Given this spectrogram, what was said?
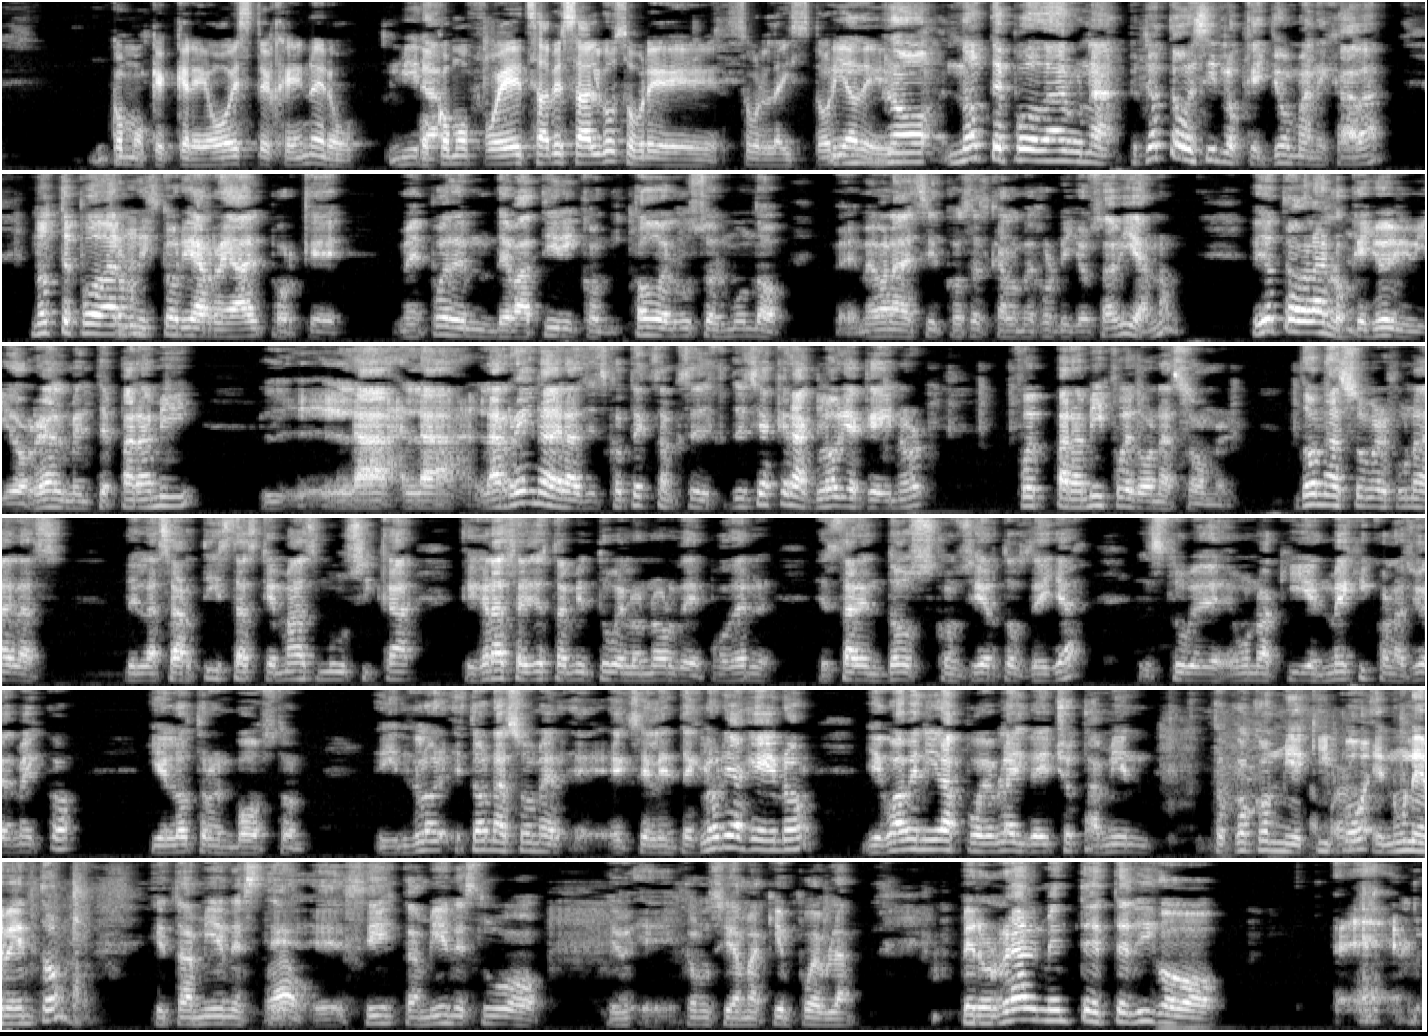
como que creó este género? Mira, ¿O cómo fue? ¿Sabes algo sobre, sobre la historia de...? No, no te puedo dar una... Yo te voy a decir lo que yo manejaba. No te puedo dar una historia real porque me pueden debatir y con todo el gusto del mundo eh, me van a decir cosas que a lo mejor ni yo sabía, ¿no? Pero yo te voy a hablar lo que yo he vivido. Realmente, para mí, la, la, la reina de las discotecas, aunque se decía que era Gloria Gaynor, fue, para mí fue Donna Summer. Donna Summer fue una de las, de las artistas que más música, que gracias a Dios también tuve el honor de poder estar en dos conciertos de ella. Estuve uno aquí en México, en la Ciudad de México, y el otro en Boston. Y Donna Summer, eh, excelente. Gloria Gaynor llegó a venir a Puebla y de hecho también tocó con mi equipo en un evento que también, este, eh, sí, también estuvo, eh, ¿cómo se llama? Aquí en Puebla. Pero realmente te digo,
